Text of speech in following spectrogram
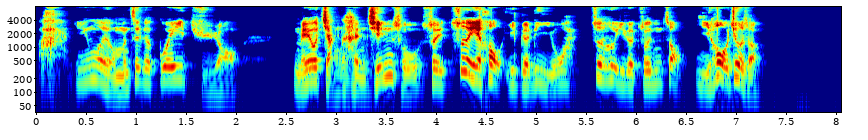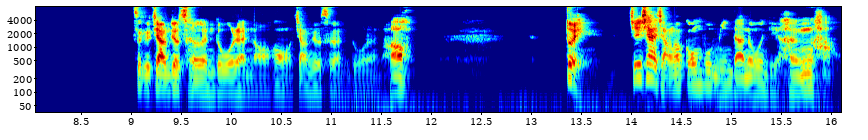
啊？因为我们这个规矩哦，没有讲得很清楚，所以最后一个例外，最后一个尊重，以后就走。这个这样就扯很多人哦，吼，这样就扯很多人。好，对，接下来讲到公布名单的问题，很好，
